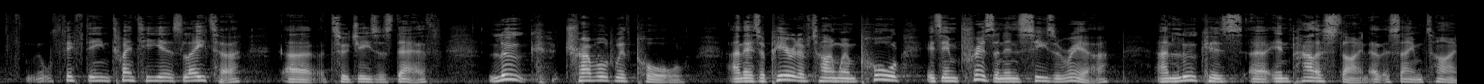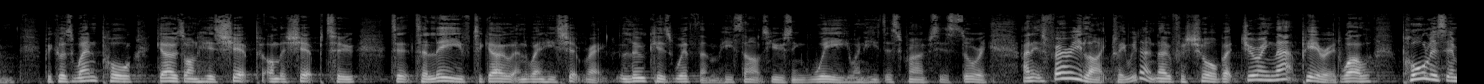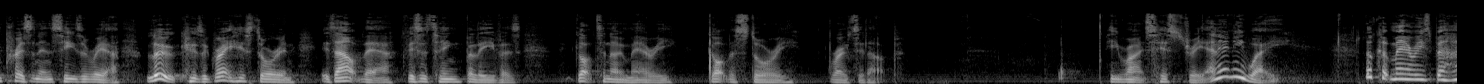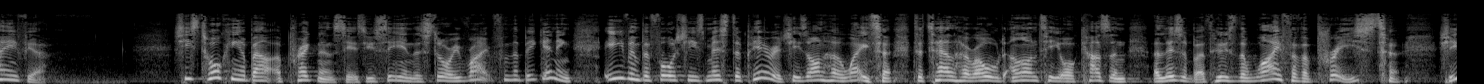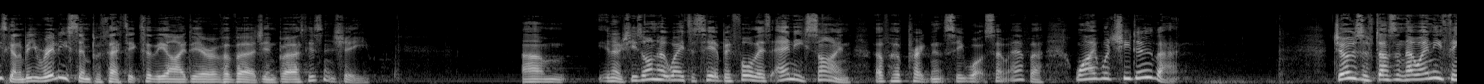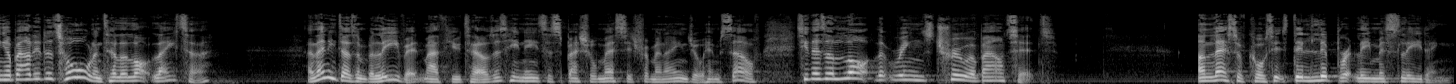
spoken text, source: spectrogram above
15, 20 years later uh, to Jesus' death, Luke traveled with Paul and there's a period of time when Paul is in prison in Caesarea and Luke is uh, in Palestine at the same time. Because when Paul goes on his ship, on the ship to, to, to leave, to go, and when he's shipwrecked, Luke is with them. He starts using we when he describes his story. And it's very likely, we don't know for sure, but during that period, while Paul is in prison in Caesarea, Luke, who's a great historian, is out there visiting believers, got to know Mary, got the story, wrote it up. He writes history. And anyway, look at Mary's behavior. She's talking about a pregnancy, as you see in the story, right from the beginning. Even before she's missed a period, she's on her way to, to tell her old auntie or cousin Elizabeth, who's the wife of a priest. she's going to be really sympathetic to the idea of a virgin birth, isn't she? Um, you know, she's on her way to see it before there's any sign of her pregnancy whatsoever. Why would she do that? Joseph doesn't know anything about it at all until a lot later. And then he doesn't believe it, Matthew tells us. He needs a special message from an angel himself. See, there's a lot that rings true about it. Unless, of course, it's deliberately misleading.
